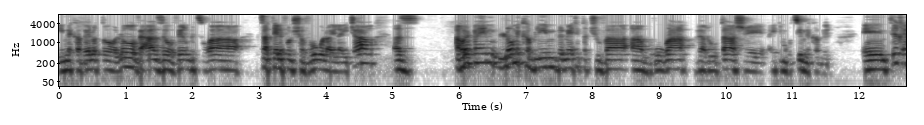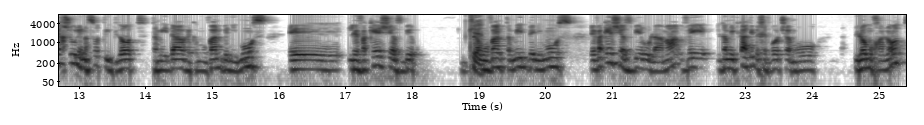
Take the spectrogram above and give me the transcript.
אם לקבל אותו או לא, ואז זה עובר בצורה, קצת טלפון שבור אולי ל-HR, אז הרבה פעמים לא מקבלים באמת את התשובה הברורה והרהוטה שהייתם רוצים לקבל. אה, צריך איכשהו לנסות לדלות את המידע וכמובן בנימוס אה, לבקש שיסבירו. כן. כמובן תמיד בנימוס, לבקש שיסבירו למה, וגם נתקלתי בחברות שאמרו לא מוכנות,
